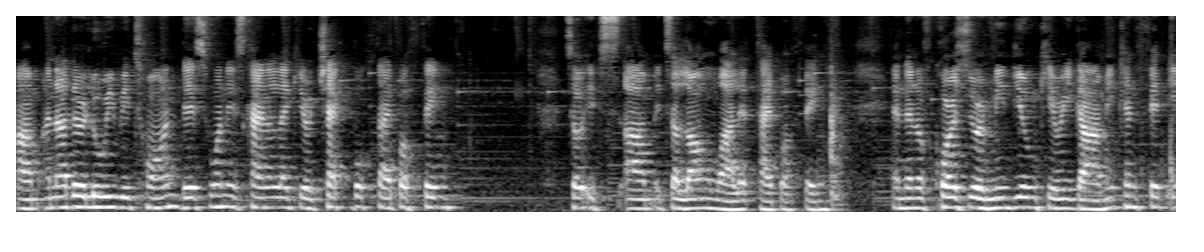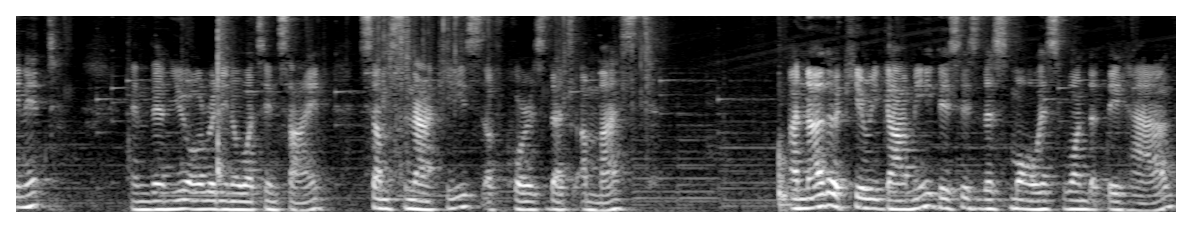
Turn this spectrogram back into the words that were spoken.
um, another Louis Vuitton. This one is kind of like your checkbook type of thing. So it's um, it's a long wallet type of thing. And then of course your medium kirigami can fit in it. And then you already know what's inside. Some snackies, of course, that's a must another kirigami. This is the smallest one that they have.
